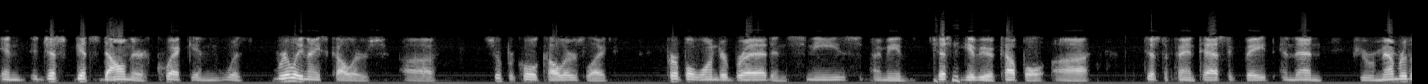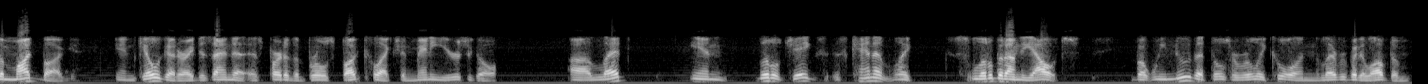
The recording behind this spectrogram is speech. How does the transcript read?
and it just gets down there quick and with really nice colors, uh, super cool colors like purple Wonder Bread and Sneeze. I mean, just to give you a couple, uh, just a fantastic bait. And then if you remember the mud bug in Gill Getter, I designed that as part of the Bros Bug Collection many years ago. Uh, lead in little jigs is kind of like a little bit on the outs, but we knew that those were really cool and everybody loved them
